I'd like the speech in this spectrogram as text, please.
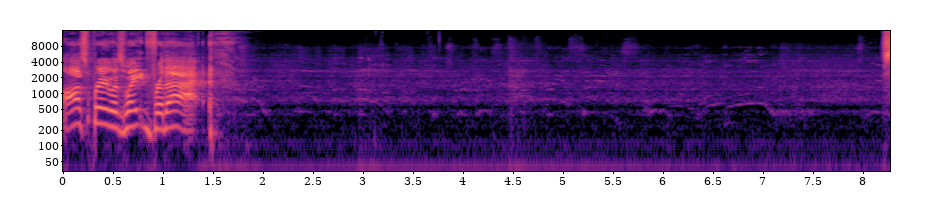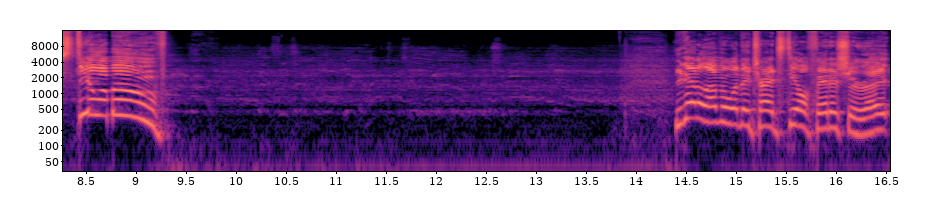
Ospreay was waiting for that. Steal a move. You gotta love it when they try and steal finisher, right?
